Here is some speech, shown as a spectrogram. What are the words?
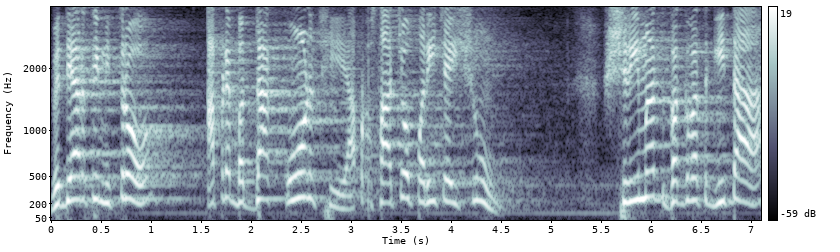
વિદ્યાર્થી મિત્રો, આપણે બધા કોણ છીએ? આપણો સાચો પરિચય શું? શ્રીમદ ભગવદ્ ગીતા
